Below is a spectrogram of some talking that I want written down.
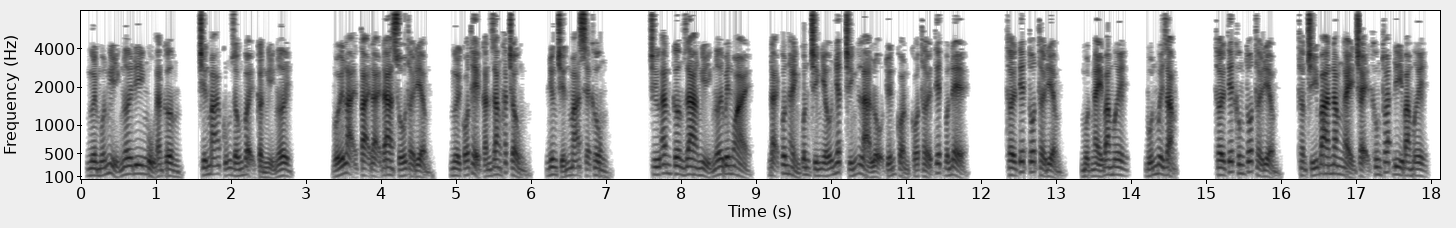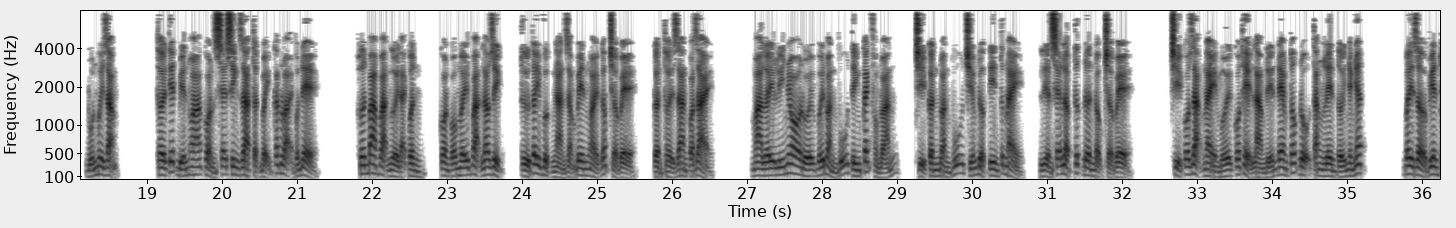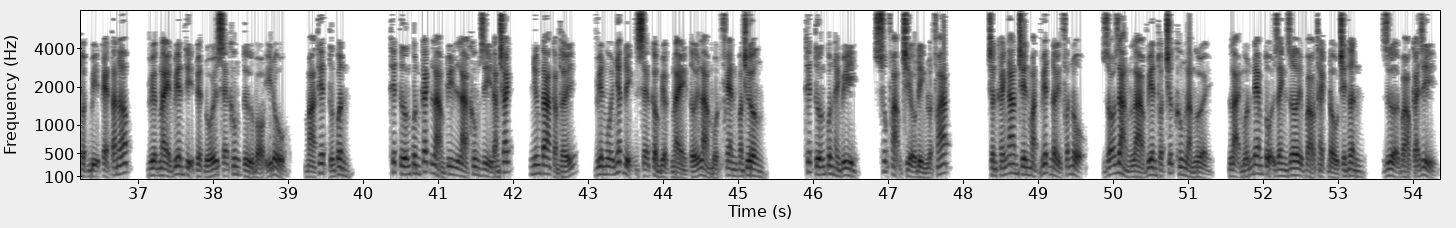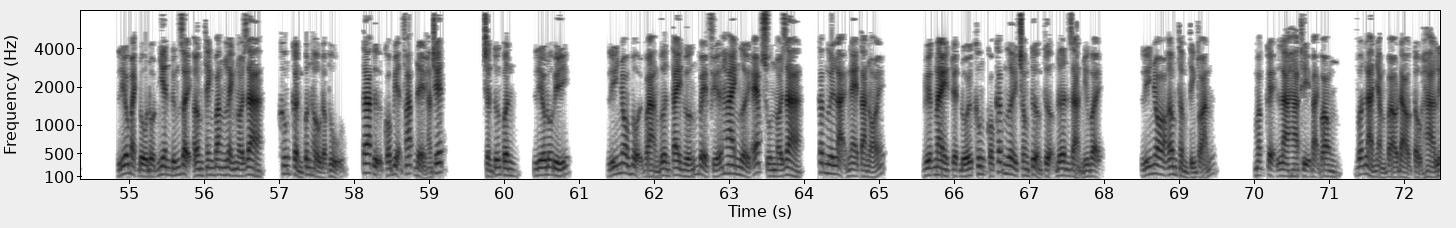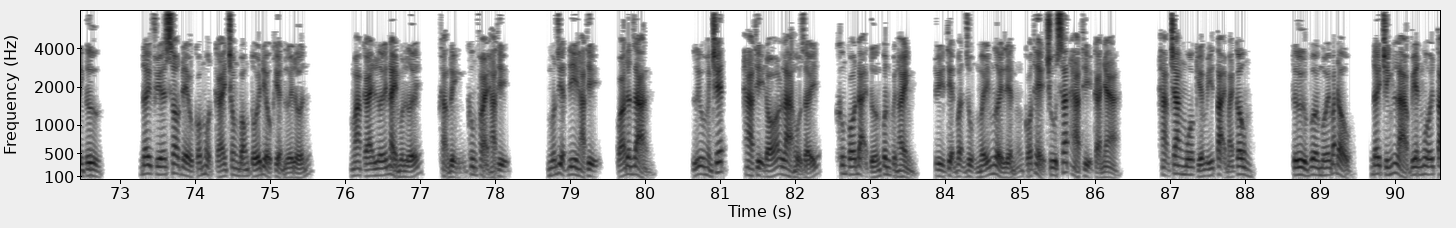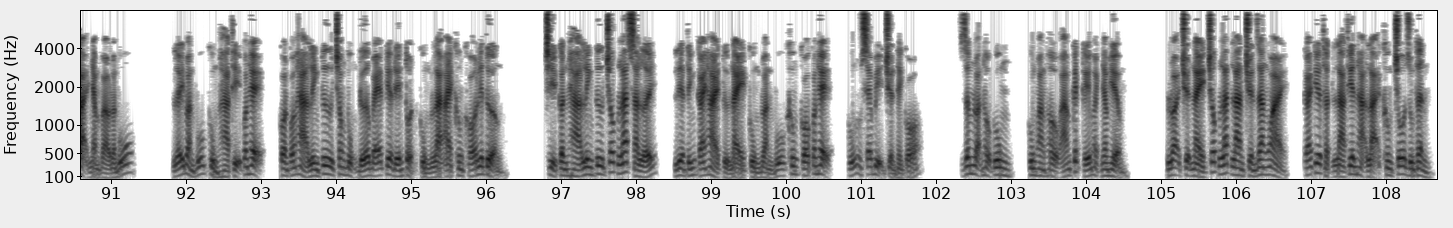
Người muốn nghỉ ngơi đi ngủ ăn cơm, chiến mã cũng giống vậy cần nghỉ ngơi. Với lại tại đại đa số thời điểm, người có thể cắn răng khắc chồng nhưng chiến mã sẽ không. Chứ ăn cơm ra nghỉ ngơi bên ngoài, đại quân hành quân chính yếu nhất chính là lộ tuyến còn có thời tiết vấn đề. Thời tiết tốt thời điểm, một ngày ba mươi, bốn mươi dặm thời tiết không tốt thời điểm, thậm chí ba năm ngày chạy không thoát đi ba mươi, bốn mươi dặm. Thời tiết biến hóa còn sẽ sinh ra tật bệnh các loại vấn đề. Hơn ba vạn người đại quân, còn có mấy vạn lao dịch, từ tây vực ngàn dặm bên ngoài gấp trở về, cần thời gian quá dài. Mà lấy lý nho đối với đoàn vũ tính cách phỏng đoán, chỉ cần đoàn vũ chiếm được tin tức này, liền sẽ lập tức đơn độc trở về. Chỉ có dạng này mới có thể làm đến đem tốc độ tăng lên tới nhanh nhất. Bây giờ viên thuật bị kẻ tan ấp, việc này viên thị tuyệt đối sẽ không từ bỏ ý đồ, mà thiết tướng quân. Thiết tướng quân cách làm tuy là không gì đáng trách, nhưng ta cảm thấy viên ngôi nhất định sẽ cầm việc này tới làm một phen văn chương. Thiết tướng quân hành vi, xúc phạm triều đình luật pháp. Trần khánh an trên mặt viết đầy phẫn nộ, rõ ràng là viên thuật chức không làm người, lại muốn đem tội danh rơi vào thạch đầu trên thân, dựa vào cái gì? Liễu bạch đồ đột nhiên đứng dậy âm thanh băng lanh nói ra, không cần quân hầu độc thủ, ta tự có biện pháp để hắn chết. Trần tướng quân liêu đô ý lý nho vội vàng vươn tay hướng về phía hai người ép xuống nói ra, các ngươi lại nghe ta nói. Việc này tuyệt đối không có các ngươi trong tưởng tượng đơn giản như vậy. Lý nho âm thầm tính toán. Mặc kệ là hà thị bại vong, vẫn là nhằm vào đảo tàu hà linh tư đây phía sau đều có một cái trong bóng tối điều khiển lưới lớn. Mà cái lưới này một lưới, khẳng định không phải hà thị. Muốn diệt đi hà thị, quá đơn giản. Lưu hành chết, hà thị đó là hồ giấy, không có đại tướng quân quyền hành, tùy tiện vận dụng mấy người liền có thể chu sát hà thị cả nhà. Hạng trang mua kiếm ý tại bãi công. Từ vừa mới bắt đầu, đây chính là viên ngỗi tại nhằm vào đoàn vũ. Lấy đoàn vũ cùng hà thị quan hệ, còn có hà linh tư trong bụng đứa bé kia đến tột cùng là ai không khó liên tưởng. Chỉ cần hà linh tư chốc lát xa lưới, liền tính cái hải tử này cùng đoàn vũ không có quan hệ, cũng sẽ bị chuyển thành có dâm loạn hậu cung, cùng hoàng hậu ám kết kế hoạch nham hiểm. Loại chuyện này chốc lát lan truyền ra ngoài, cái kia thật là thiên hạ lại không chỗ dung thân.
